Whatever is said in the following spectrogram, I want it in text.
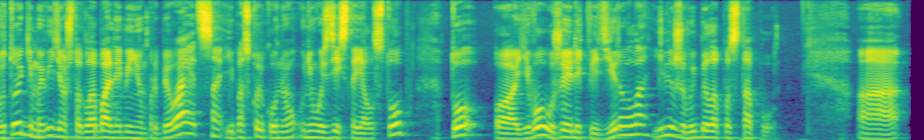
В итоге мы видим, что глобальный минимум пробивается, и поскольку у него, у него здесь стоял стоп, то а, его уже ликвидировало или же выбило по стопу. А,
